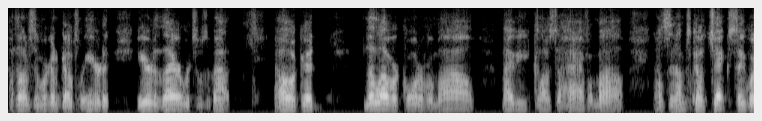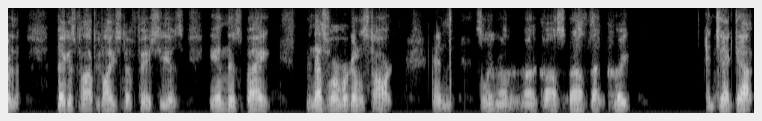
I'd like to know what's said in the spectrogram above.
I told them said we're going to go from here to here to there, which was about oh a good little over a quarter of a mile, maybe close to half a mile. And I said I'm just going to check see where the biggest population of fish is in this bay, and that's where we're going to start. And so we run, run across the mouth of that creek and checked out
